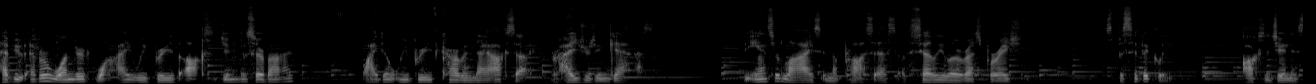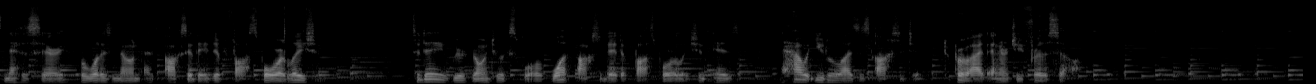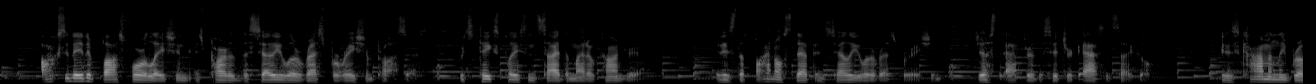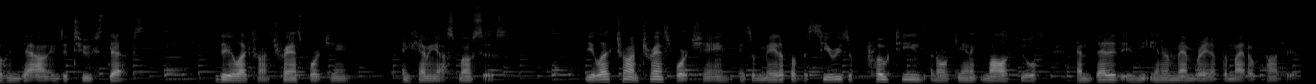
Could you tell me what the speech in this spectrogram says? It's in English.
Have you ever wondered why we breathe oxygen to survive? Why don't we breathe carbon dioxide or hydrogen gas? The answer lies in the process of cellular respiration. Specifically, oxygen is necessary for what is known as oxidative phosphorylation. Today we are going to explore what oxidative phosphorylation is and how it utilizes oxygen to provide energy for the cell. Oxidative phosphorylation is part of the cellular respiration process, which takes place inside the mitochondria. It is the final step in cellular respiration, just after the citric acid cycle. It is commonly broken down into two steps, the electron transport chain and chemiosmosis. The electron transport chain is made up of a series of proteins and organic molecules embedded in the inner membrane of the mitochondria.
